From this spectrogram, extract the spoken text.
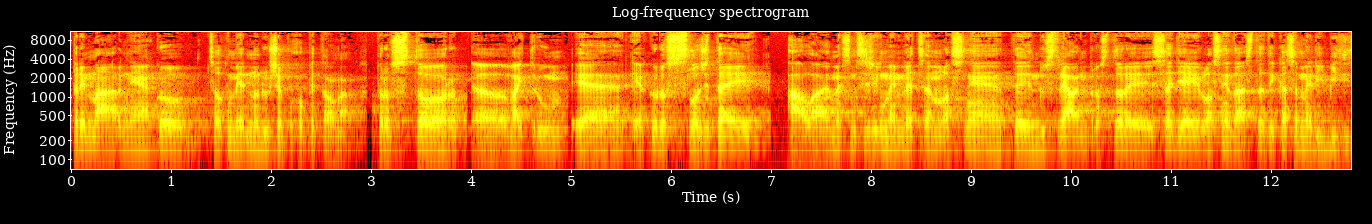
primárně jako celkem jednoduše pochopitelná. Prostor uh, White Room je jako dost složitý ale myslím si, že k mým věcem vlastně ty industriální prostory se dějí, vlastně ta estetika se mi líbí,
